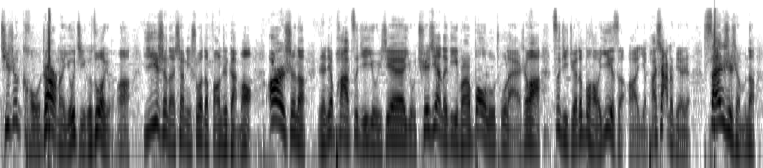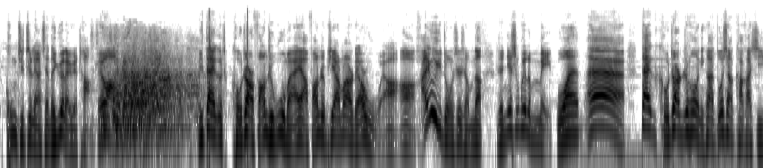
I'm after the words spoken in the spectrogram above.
其实口罩呢有几个作用啊，一是呢像你说的防止感冒，二是呢人家怕自己有一些有缺陷的地方暴露出来，是吧？自己觉得不好意思啊，也怕吓着别人。三是什么呢？空气质量现在越来越差，对吧？你戴个口罩防止雾霾呀，防止 PM 二点五呀，啊，还有一种是什么呢？人家是为了美观，哎，戴个口罩之后，你看多像卡卡西。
